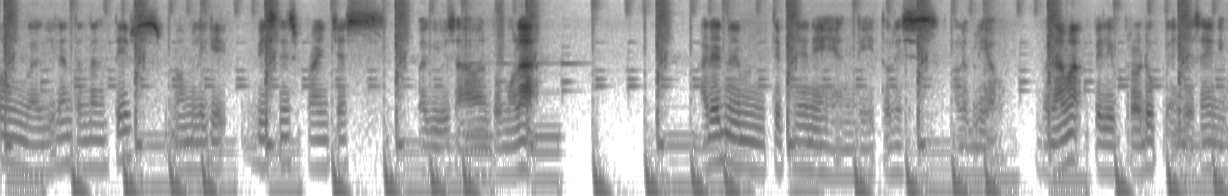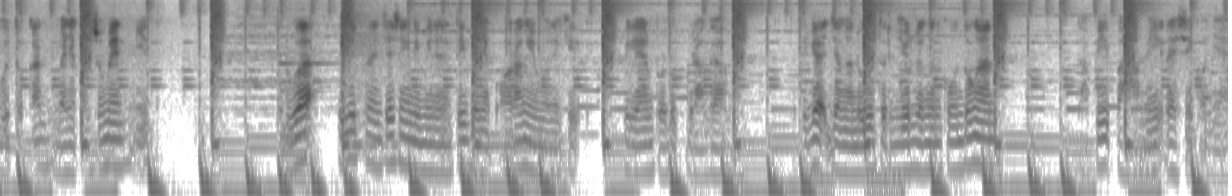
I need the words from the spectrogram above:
membagikan tentang tips memiliki bisnis franchise bagi usahawan pemula. Ada enam tipsnya nih yang ditulis oleh beliau. Pertama, pilih produk yang dibutuhkan banyak konsumen gitu. Kedua, pilih franchise yang diminati banyak orang yang memiliki pilihan produk beragam. Ketiga, jangan dulu tergiur dengan keuntungan, tapi pahami resikonya.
